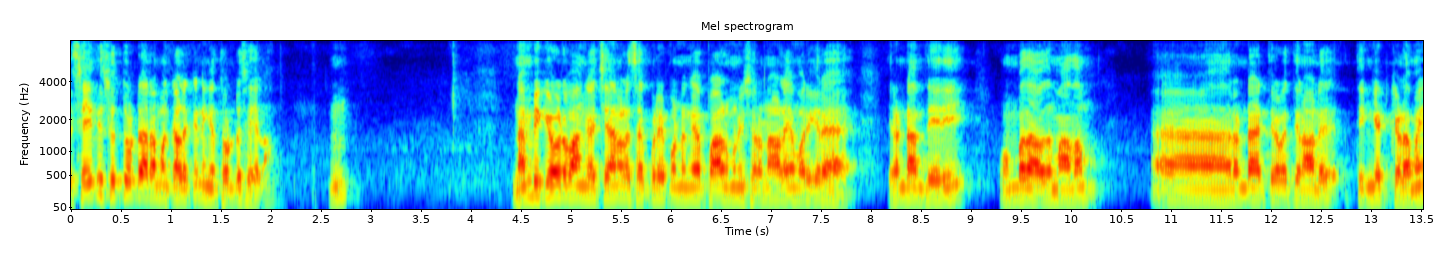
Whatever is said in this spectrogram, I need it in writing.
செய்து சுற்றுவட்டார மக்களுக்கு நீங்கள் தொண்டு செய்யலாம். ம்? நம்பிக்கையோடு வாங்க. சேனலை சப்ஸ்கிரைப் பண்ணுங்கள் பால்முனீஸ்வரன் ஆலயம் வருகிற இரண்டாம் தேதி. ஒன்பதாவது மாதம் ரெண்டாயிரத்தி இருபத்தி நாலு திங்கட்கிழமை.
